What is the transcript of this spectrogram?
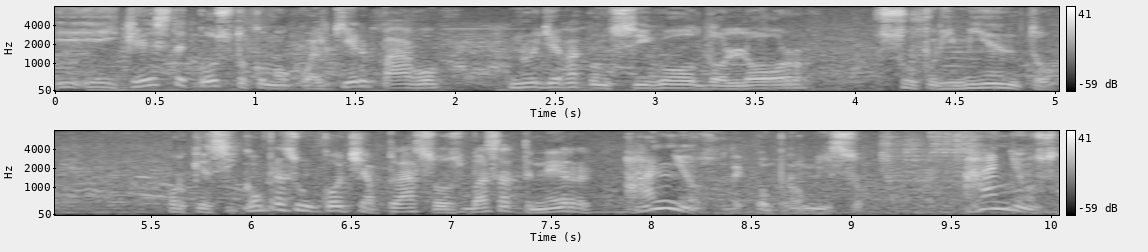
y, que este costo, como cualquier pago, no lleva consigo dolor, sufrimiento. Porque si compras un coche a plazos vas a tener años de compromiso. Años,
